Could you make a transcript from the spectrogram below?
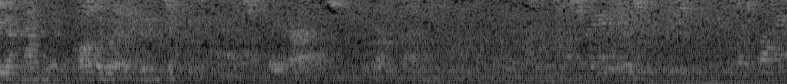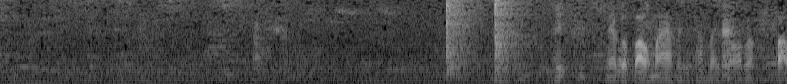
ีลังเหมือนเคาะไปด้วยคืนแม่กระเป๋ามาเขาจะทำอะไรต่อเปล่าเป๋า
